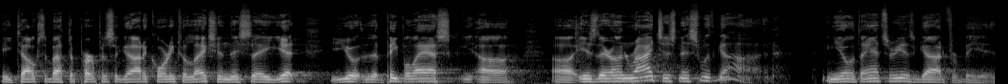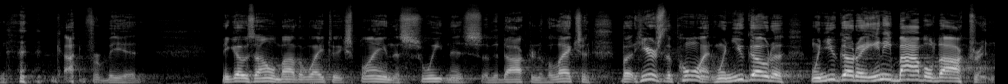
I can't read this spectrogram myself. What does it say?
he talks about the purpose of God according to election. They say, yet you, the people ask, uh, uh, is there unrighteousness with God? And you know what the answer is? God forbid. God forbid. He goes on, by the way, to explain the sweetness of the doctrine of election. But here's the point when you go to, when you go to any Bible doctrine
